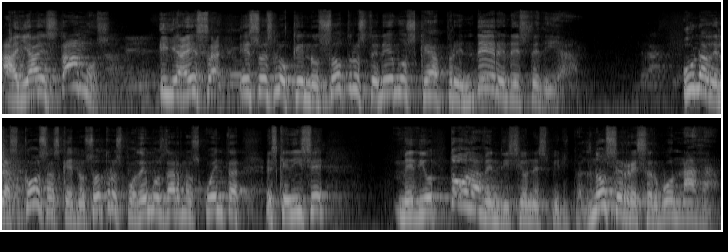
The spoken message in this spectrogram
allá estamos. Y ya esa, eso es lo que nosotros tenemos que aprender en este día. Una de las cosas que nosotros podemos darnos cuenta es que dice, me dio toda bendición espiritual, no se reservó nada.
